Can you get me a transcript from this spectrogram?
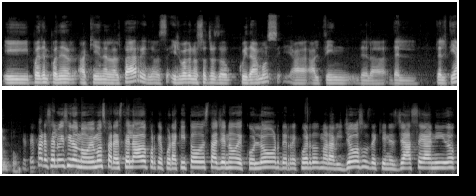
y pueden poner aquí en el altar y, luego nosotros lo cuidamos al fin del, del tiempo. ¿Qué te parece, Luis, si nos movemos para este lado? Porque por aquí todo está lleno de color, de recuerdos maravillosos de quienes ya se han ido.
